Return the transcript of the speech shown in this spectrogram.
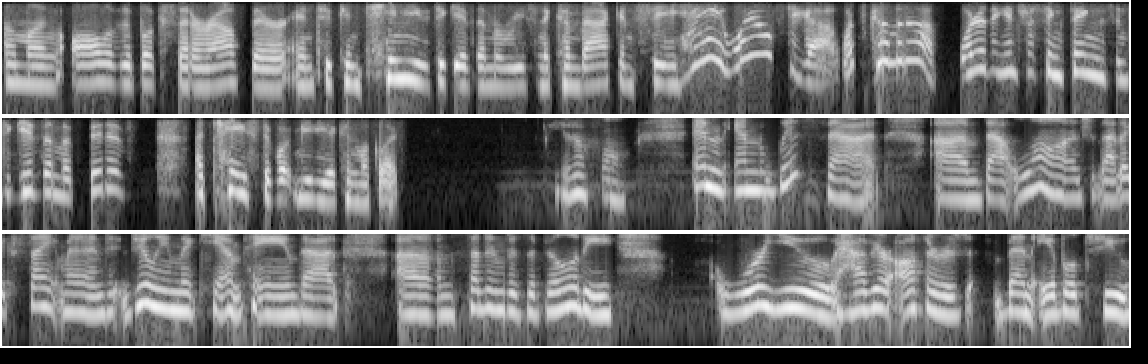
among all of the books that are out there and to continue to give them a reason to come back and see, hey, what else you got? What's coming up? What are the interesting things? And to give them a bit of a taste of what media can look like. Beautiful, and and with that, um, that launch, that excitement, doing the campaign, that um, sudden visibility, were you have your authors been able to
